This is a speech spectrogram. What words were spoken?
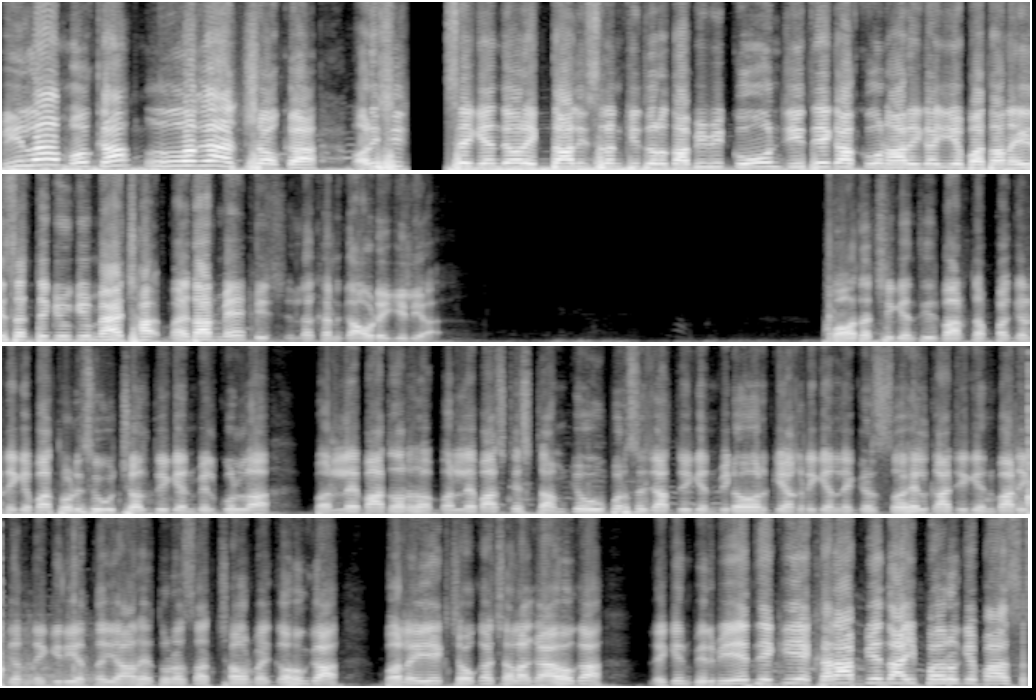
मिला मौका, लगा चौका। और इसी से गेंदे और इकतालीस रन की ज़रूरत। अभी भी कौन जीतेगा, कौन हारेगा, ये बता नहीं सकते, क्योंकि मैच मैदान में लखन के लिए बहुत अच्छी गेंद इस बार, टप्पा करने के बाद थोड़ी सी उछलती गेंद, बिल्कुल बल्लेबाज और बल्लेबाज के स्टंप के ऊपर से जाती गेंद भी। और की अगली गेंद लेकर सोहेल काजी गेंदबाजी करने के लिए तैयार है, थोड़ा सा अच्छा और मैं कहूँगा, भले ही एक चौका चला गया होगा, लेकिन फिर भी ये देखिए, खराब गेंद आई पैरों के पास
